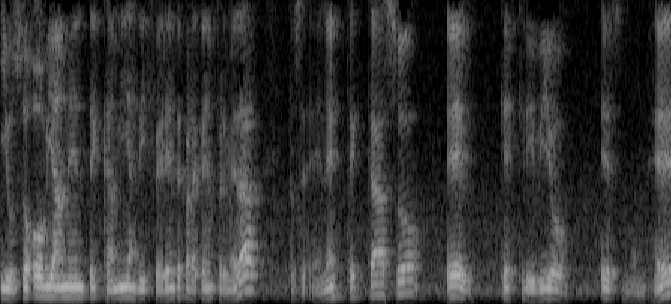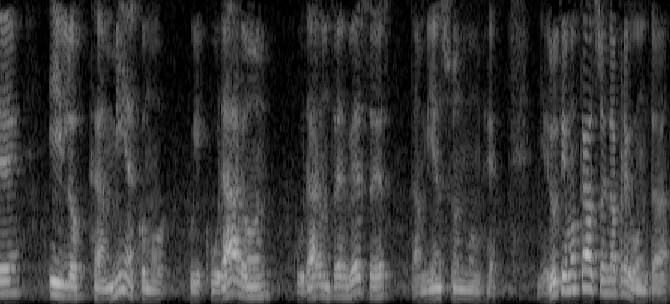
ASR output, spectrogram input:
y usó obviamente camillas diferentes para cada enfermedad. Entonces, en este caso, él que escribió es monje y los camillas como curaron, curaron tres veces, también son monje. Y el último caso es la pregunta,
